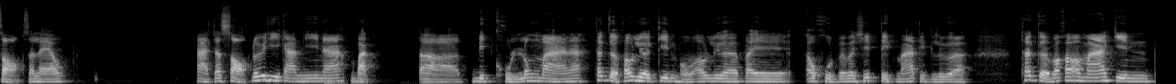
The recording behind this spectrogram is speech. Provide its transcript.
ศอกซะแล้ว อาจจะศอกด้วยวิธีการนี้นะ บัตรอ่าบิดขุนลงมานะ ถ้าเกิดเขาเรือกิน ผมเอาเรือไปเอาขุนไปประชิดติดม้าติดเรือ ถ้าเกิดว่าเขาเอาม้ากิน ผ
